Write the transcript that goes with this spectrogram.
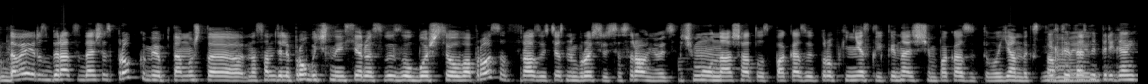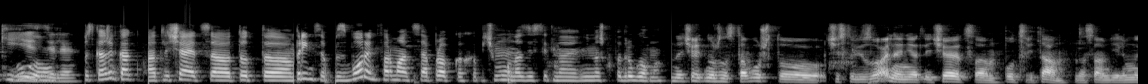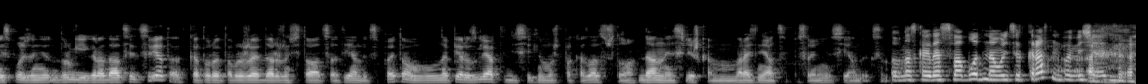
Давай разбираться дальше с пробками, потому что, на самом деле, пробочный сервис вызвал больше всего вопросов. Сразу, естественно, бросились сравнивать, почему наш Атлас показывает пробки несколько иначе, чем показывает его Яндекс. Там, Некоторые даже на перегонки Google. ездили. Расскажи, как отличается тот э, принцип сбора информации о пробках, и почему у нас действительно немножко по-другому? Начать нужно с того, что чисто визуально они отличаются по цветам. На самом деле мы используем другие градации цвета, которые отображают дорожную ситуацию от Яндекса. Поэтому на первый взгляд действительно может показаться, что данные слишком разнятся по сравнению с Яндексом. У нас когда свободно на улицах красным помещается?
